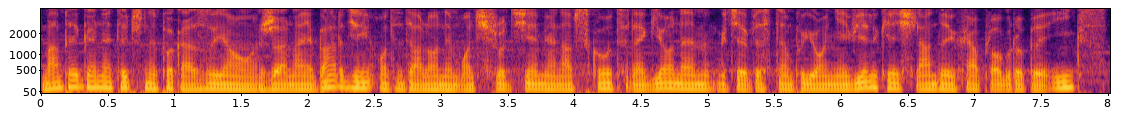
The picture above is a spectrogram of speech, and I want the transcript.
mapy genetyczne pokazują, że najbardziej oddalonym od Śródziemia na wschód regionem, gdzie występują niewielkie ślady haplogrupy X,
